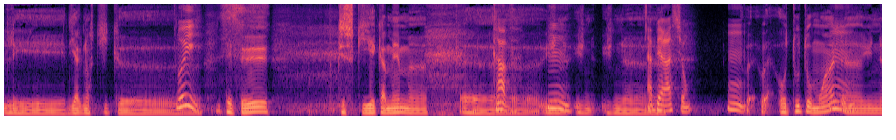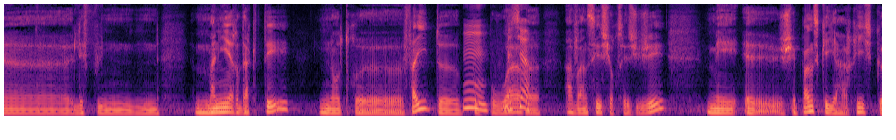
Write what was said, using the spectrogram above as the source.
les diagnostics euh, oui. TPE, ce qui est quand même Grave. Une, hmm. une, aberration. Hmm. Au tout au moins hmm. une, une manière d'acter notre faillite pour pouvoir avancer sur ces sujets, mais euh, je pense qu'il y a un risque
